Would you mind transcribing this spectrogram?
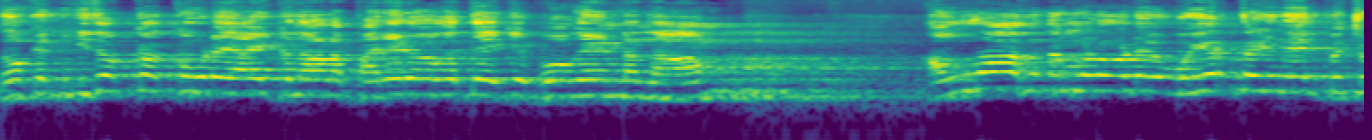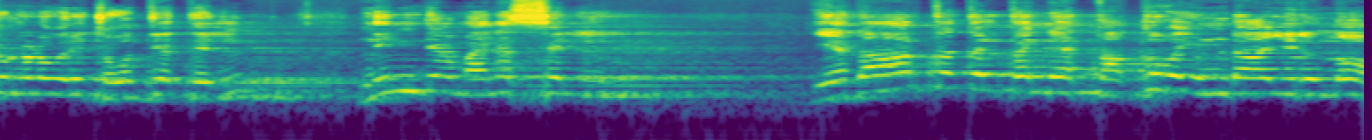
നോക്ക് ഇതൊക്കെ കൂടെ ആയിട്ട് നാളെ പരലോകത്തേക്ക് പോകേണ്ട നാം അള്ളാഹു നമ്മളോട് ഉയർത്തെഴുന്നേൽപ്പിച്ചുള്ള ഒരു ചോദ്യത്തിൽ നിന്റെ മനസ്സിൽ യഥാർത്ഥത്തിൽ തന്നെ തത്വയുണ്ടായിരുന്നോ?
